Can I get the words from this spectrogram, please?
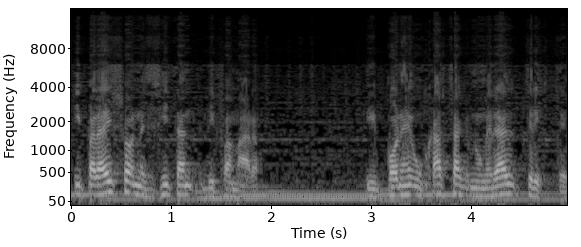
y para eso necesitan difamar. Y pone un hashtag numeral triste.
